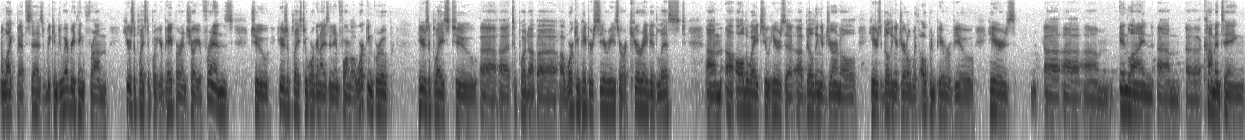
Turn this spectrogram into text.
And like Beth says, we can do everything from here's a place to put your paper and show your friends to here's a place to organize an informal working group here's a place to uh, uh, to put up a, a, working paper series or a curated list, um, uh, all the way to here's a, a, building a journal, here's building a journal with open peer review, here's uh, uh, um, inline um, uh, commenting,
